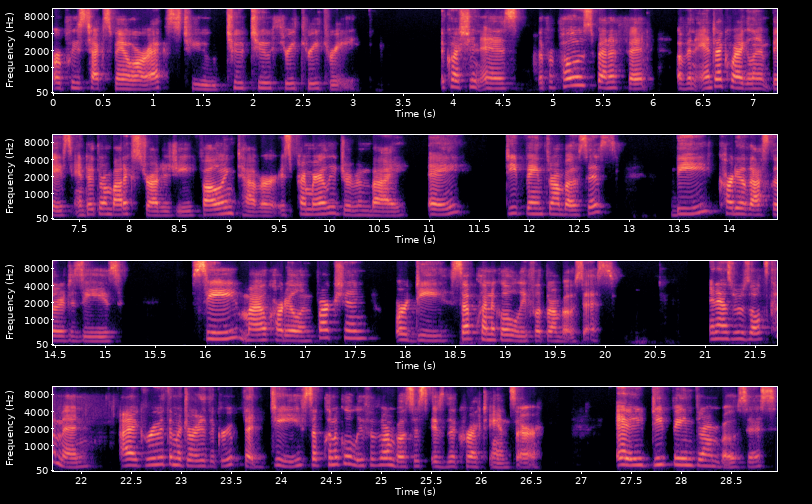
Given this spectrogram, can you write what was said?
or please text MayoRx to 22333. The question is, the proposed benefit of an anticoagulant-based antithrombotic strategy following TAVR is primarily driven by A, deep vein thrombosis, B, cardiovascular disease, C, myocardial infarction, or D, subclinical leaflet thrombosis. And as results come in, I agree with the majority of the group that D, subclinical leaflet thrombosis is the correct answer. A, deep vein thrombosis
